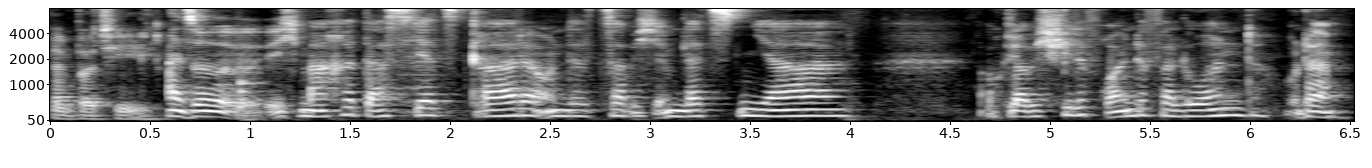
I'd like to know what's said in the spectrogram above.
Empathie. Also ich mache das jetzt gerade und jetzt habe ich im letzten Jahr auch, glaube ich, viele Freunde verloren oder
